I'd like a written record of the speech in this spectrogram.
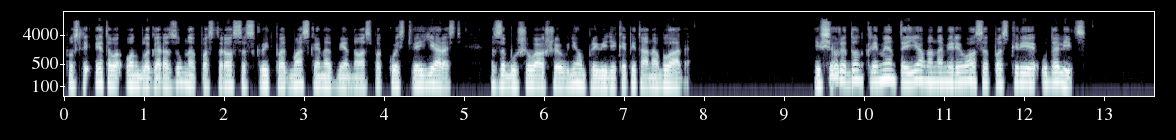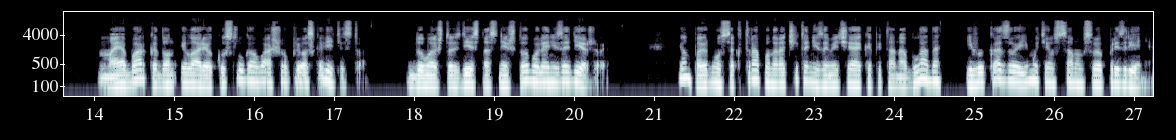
После этого он благоразумно постарался скрыть под маской надменного спокойствия ярость, забушевавшую в нем при виде капитана Блада. И все же Дон Клементе явно намеревался поскорее удалиться. «Моя барка, Дон Иларио, к услугам вашего превосходительства. Думаю, что здесь нас ничто более не задерживает». И он повернулся к трапу, нарочито не замечая капитана Блада и выказывая ему тем самым свое презрение.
